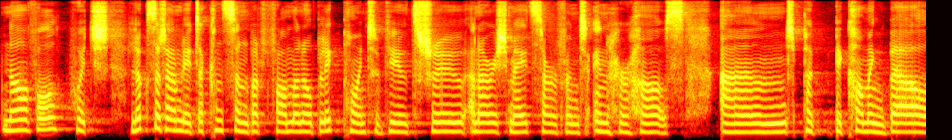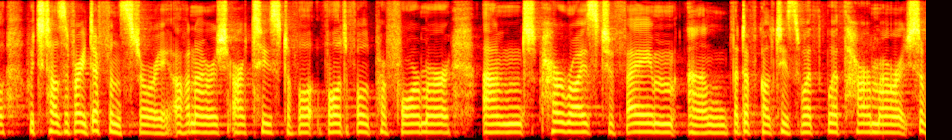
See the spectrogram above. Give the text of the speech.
novel, which looks at Emily Dickinson, but from an oblique point of view through an Irish maidservant in her house, and Becoming Belle, which tells a very different story of an Irish artiste, a vaudeville performer, and her rise to fame and the difficulties with, with her marriage. So,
